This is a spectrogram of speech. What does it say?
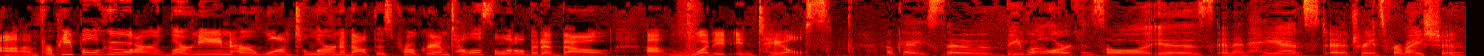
Um, for people who are learning or want to learn about this program, tell us a little bit about um, what it entails. Okay, so Be Well Arkansas is an enhanced uh, transformation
